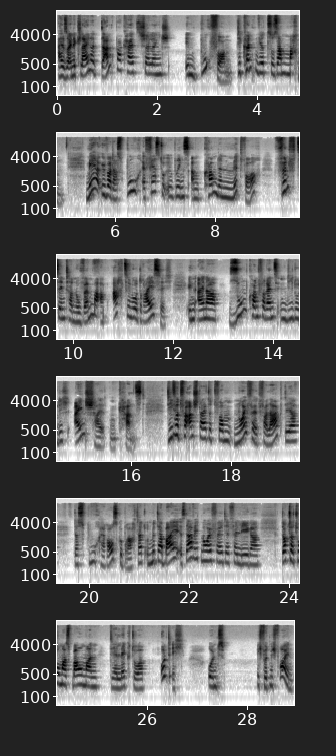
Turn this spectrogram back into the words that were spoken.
Also eine kleine Dankbarkeitschallenge in Buchform. Die könnten wir zusammen machen. Mehr über das Buch erfährst du übrigens am kommenden Mittwoch, 15. November ab 18.30 Uhr in einer Zoom-Konferenz, in die du dich einschalten kannst. Die wird veranstaltet vom Neufeld Verlag, der das Buch herausgebracht hat. Und mit dabei ist David Neufeld, der Verleger, Dr. Thomas Baumann, der Lektor und ich. Und ich würde mich freuen,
